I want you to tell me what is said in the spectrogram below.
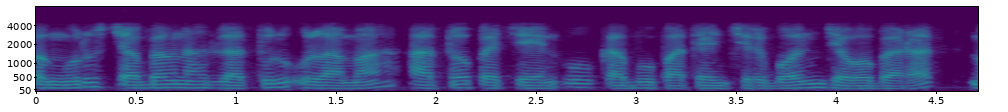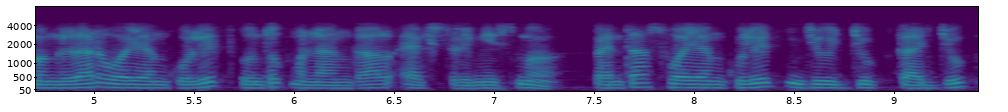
pengurus cabang Nahdlatul Ulama atau PCNU Kabupaten Cirebon, Jawa Barat, menggelar wayang kulit untuk menangkal ekstremisme. Pentas wayang kulit jujuk tajuk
